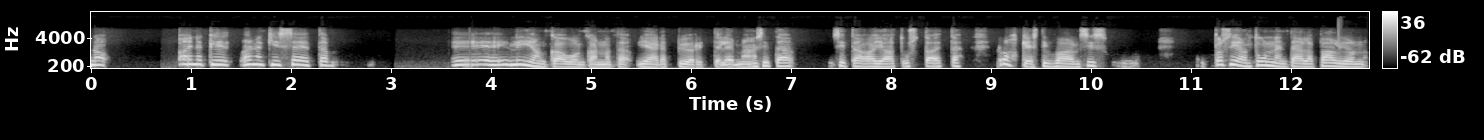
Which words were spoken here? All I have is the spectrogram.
No ainakin, ainakin se, että ei liian kauan kannata jäädä pyörittelemään sitä, sitä ajatusta, että rohkeasti vaan. Siis tosiaan tunnen täällä paljon,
